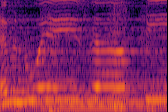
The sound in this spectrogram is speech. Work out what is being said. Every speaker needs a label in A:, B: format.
A: seven ways of being.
